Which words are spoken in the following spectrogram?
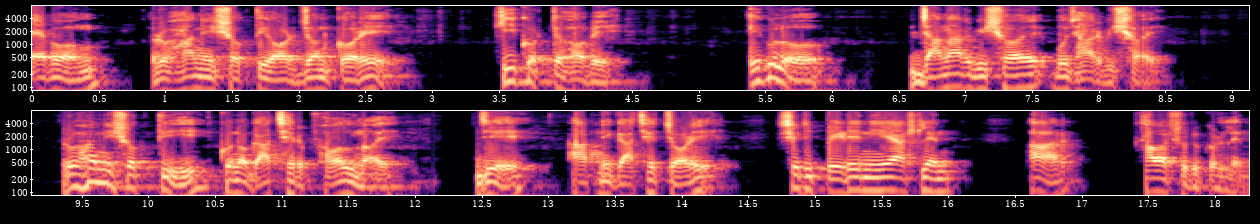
এবং রুহানি শক্তি অর্জন করে কি করতে হবে? এগুলো জানার বিষয়, বোঝার বিষয়। রুহানি শক্তি কোনো গাছের ফল নয় যে আপনি গাছে চড়ে সেটি পেড়ে নিয়ে আসলেন আর খাওয়া শুরু করলেন।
